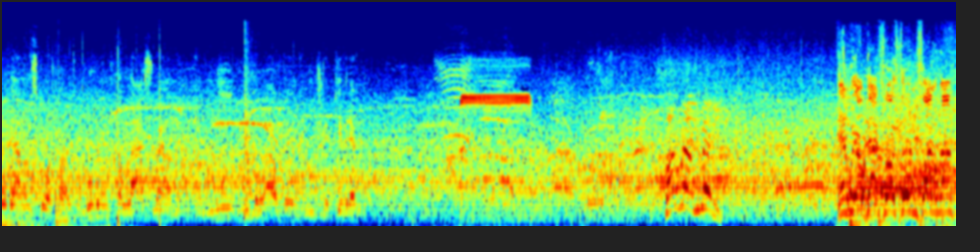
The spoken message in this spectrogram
we're down on the scorecards. We're moving into the last round now. I need you to go out there and I need you to give it everything. Final round, you ready? And we are back for our third and final round.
